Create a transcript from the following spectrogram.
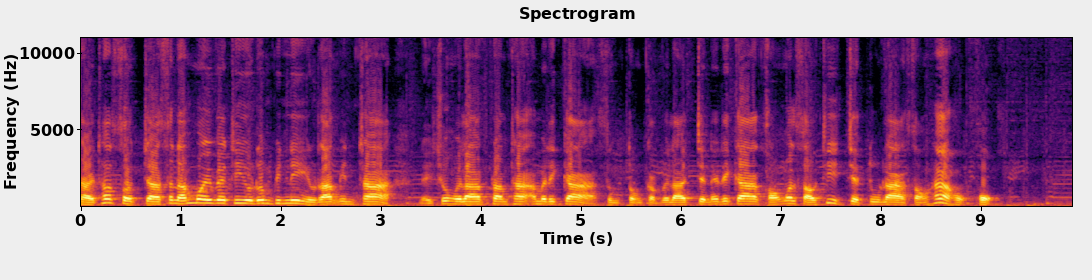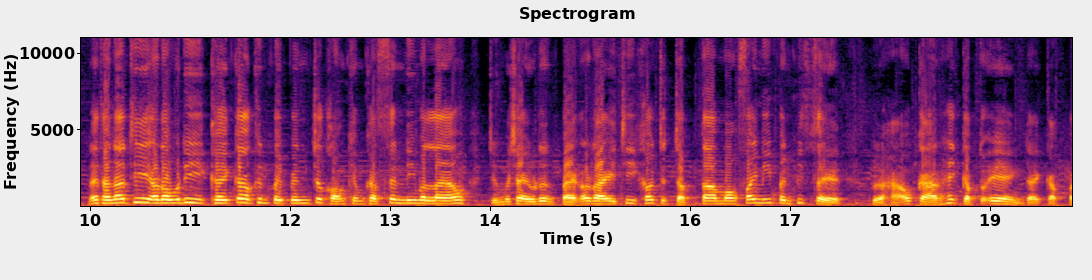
ถ่ายทอดสดจากสนามมวยเวทีรุมพินีรามอินทรา ในช่วงเวลาพรามทม์อเมริกา ซึ่งตรงกับเวลา7นาฬิกาของวันเสาร์ที่ 7 ตุลา 2566ในฐานะที่อาราวดีเคยก้าวขึ้นไปเป็นเจ้าของเข็มขัดเส้นนี้มาแล้ว จึงไม่ใช่เรื่องแปลกอะไรที่เขาจะจับตามองไฟนี้เป็นพิเศษ เพื่อหาโอกาสให้กับตัวเองได้กลับไป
